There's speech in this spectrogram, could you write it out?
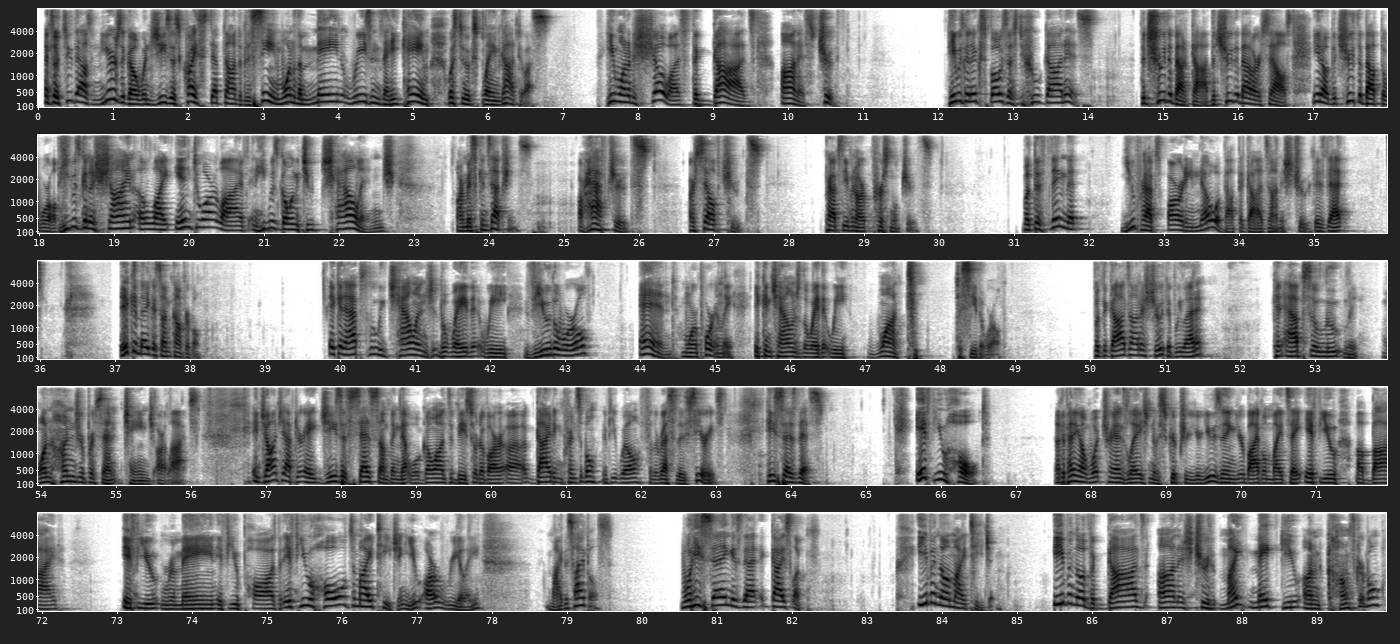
And so, 2,000 years ago, when Jesus Christ stepped onto the scene, one of the main reasons that he came was to explain God to us. He wanted to show us the God's honest truth. He was going to expose us to who God is the truth about God, the truth about ourselves, you know, the truth about the world. He was going to shine a light into our lives and he was going to challenge our misconceptions, our half truths, our self truths, perhaps even our personal truths. But the thing that you perhaps already know about the God's honest truth is that it can make us uncomfortable. It can absolutely challenge the way that we view the world and more importantly, it can challenge the way that we want to see the world. But the God's honest truth, if we let it, can absolutely 100% change our lives. In John chapter 8, Jesus says something that will go on to be sort of our uh, guiding principle, if you will, for the rest of this series. He says this If you hold, now depending on what translation of scripture you're using, your Bible might say, if you abide, if you remain, if you pause, but if you hold to my teaching, you are really my disciples. What he's saying is that, guys, look, even though my teaching, even though the God's honest truth might make you uncomfortable,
